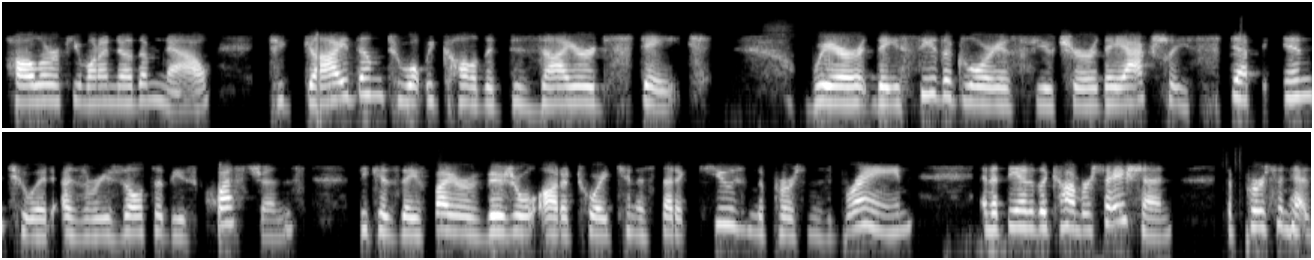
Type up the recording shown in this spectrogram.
holler if you want to know them now to guide them to what we call the desired state where they see the glorious future. They actually step into it as a result of these questions because they fire visual, auditory, kinesthetic cues in the person's brain. And at the end of the conversation, the person has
